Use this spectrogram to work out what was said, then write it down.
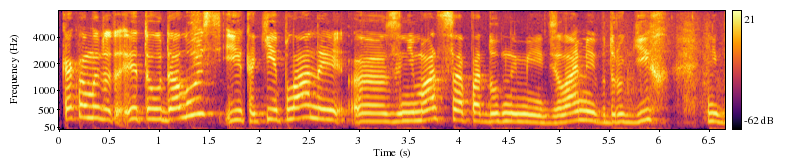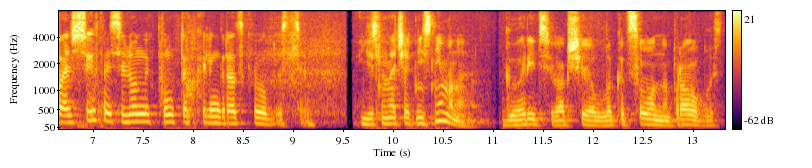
Как вам это удалось и какие планы э, заниматься подобными делами в других небольших населенных пунктах Калининградской области? Если начать не с Немана, говорить вообще локационно про область,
